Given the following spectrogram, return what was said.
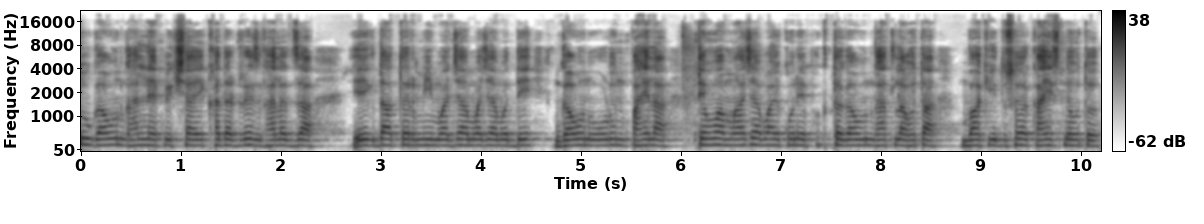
तू गाऊन घालण्यापेक्षा एखादा ड्रेस घालत जा. एकदा तर मी माझ्या मजामध्ये गाऊन ओढून पाहिला. तेव्हा माझ्या बायकोने फक्त गाऊन घातला होता. बाकी दुसरं काहीच नव्हतं.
